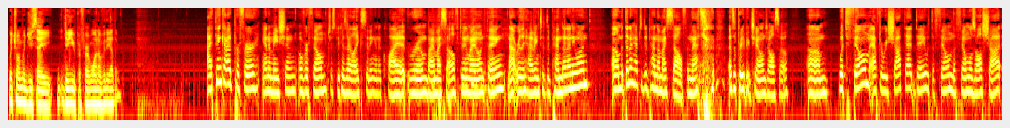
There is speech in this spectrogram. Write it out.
Which one would you say? Do you prefer one over the other? I think I would prefer animation over film just because I like sitting in a quiet room by myself doing my own thing, not really having to depend on anyone. Um, but then I have to depend on myself, and that's that's a pretty big challenge also. Um, with film, after we shot that day with the film, the film was all shot.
